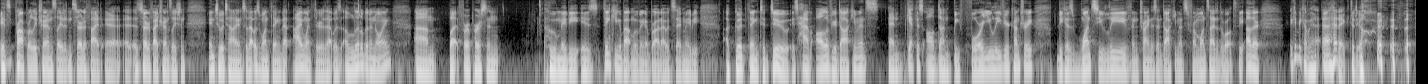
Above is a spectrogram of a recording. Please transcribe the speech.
it's properly translated and certified, uh, a certified translation into Italian. So that was one thing that I went through that was a little bit annoying. Um, but for a person who maybe is thinking about moving abroad, I would say maybe a good thing to do is have all of your documents and get this all done before you leave your country because once you leave and trying to send documents from one side of the world to the other it can become a headache to deal with.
